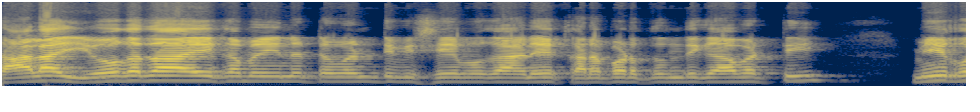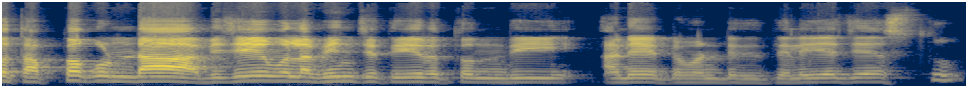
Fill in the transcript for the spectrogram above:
చాలా యోగదాయకమైనటువంటి విషయముగానే కనపడుతుంది కాబట్టి మీకు తప్పకుండా విజయం లభించి తీరుతుంది అనేటువంటిది తెలియజేస్తూ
